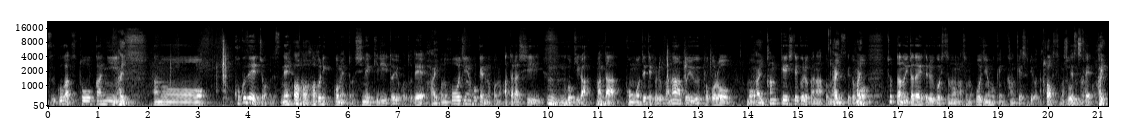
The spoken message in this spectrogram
末、5月10日に、あの国税庁のですねパブリックコメントの締め切りということで、はい、この法人保険のこの新しい動きがまた今後出てくるかなというところも関係してくるかなと思うんですけども、はい。はい、ちょっとあのいただいているご質問がその法人保険に関係するような質問ですのではい、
